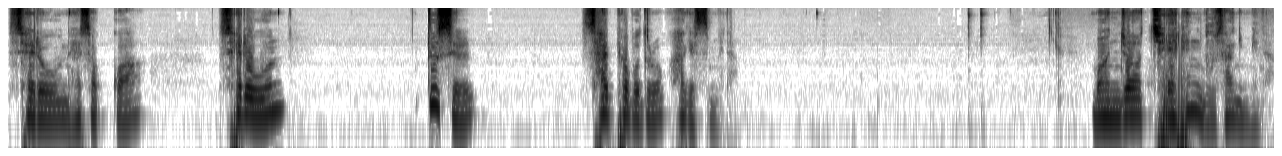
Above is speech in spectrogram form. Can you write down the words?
새로운 해석과 새로운 뜻을 살펴보도록 하겠습니다. 먼저 재행무상입니다.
